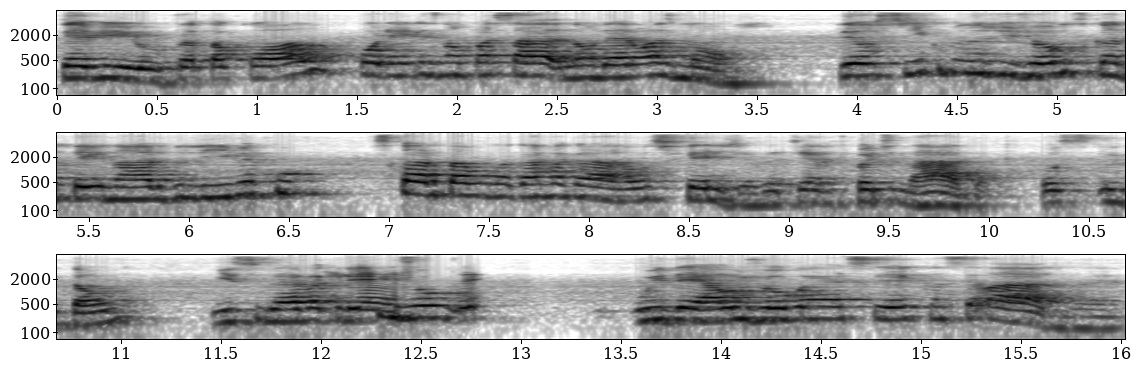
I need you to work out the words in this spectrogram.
teve o protocolo, porém eles não passaram, não deram as mãos. Deu cinco minutos de jogo, escanteio na área do Liverpool, os caras estavam na garra-garra, ou seja, não adiantou de nada. Então, isso leva a crer que o jogo, o ideal o jogo é ser cancelado, né?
